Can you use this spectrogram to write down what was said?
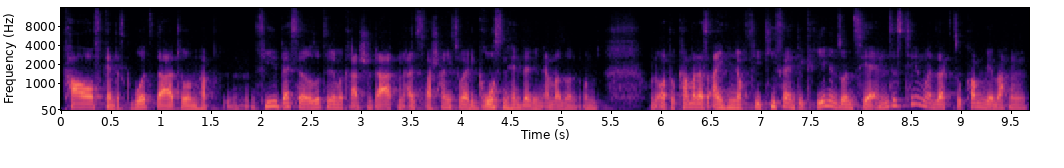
Kauf, kennt das Geburtsdatum, habt viel bessere sozialdemokratische Daten als wahrscheinlich sogar die großen Händler wie Amazon und, und Otto. Kann man das eigentlich noch viel tiefer integrieren in so ein CRM-System? Man sagt so, komm, wir machen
